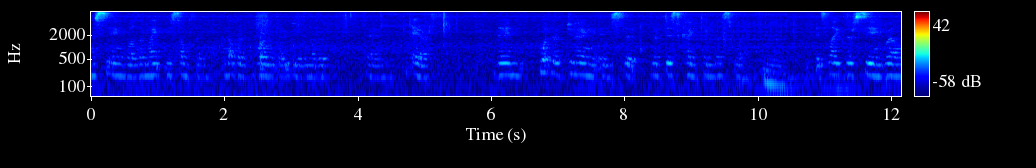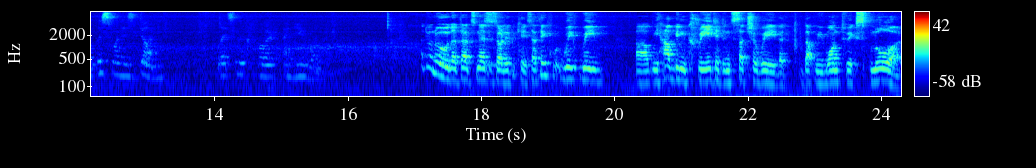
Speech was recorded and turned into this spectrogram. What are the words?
and saying, well, there might be something, another world out there, another um, earth, then what they're doing is that they're discounting this one. It's like they're saying, well, this one is done, let's look for a new one. I don't know that that's necessarily the case. I think we, we, uh, we have been created in such a way that, that we want to explore.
